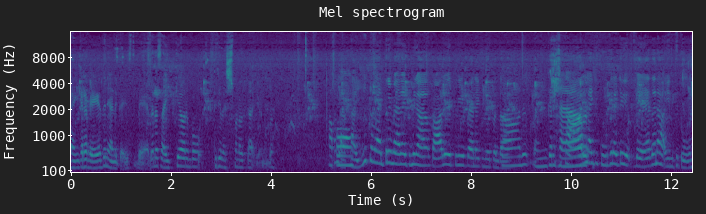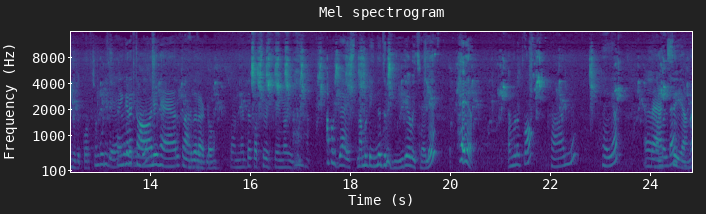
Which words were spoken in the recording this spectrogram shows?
ഭയങ്കര വേദനയാണ് ഗൈസ് വേദന സഹിക്കുക പറയുമ്പോൾ ഒത്തിരി വിഷമമുള്ള ഒരു കാര്യമാണ്. അപ്പോൾ കൈയൊക്കെ ഇത്രയും വേദനയ്ക്കുമ്പോ കാൽ ഇത്രയും വേദനയ്ക്കുമ്പോ ഇപ്പൊ എന്താ? കാൽ ഭയങ്കര ഹെയർ കൂടുതലായിട്ട് വേദന എനിക്ക് തോന്നുന്നത് കുറച്ചും കൂടി വേദന ഭയങ്കര കാൽ ഹെയർ കൂടുതലാട്ടോ. അപ്പൊ അങ്ങനത്തെ കുറച്ച് വിഷയങ്ങളുണ്ട് അപ്പൊ ഗൈസ് നമ്മുടെ ഇന്നത്തെ വീഡിയോ വെച്ചാൽ ഹെയർ നമ്മളിപ്പോ കാലിൽ ഹെയർ വാക്സ് ചെയ്യാണ്.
